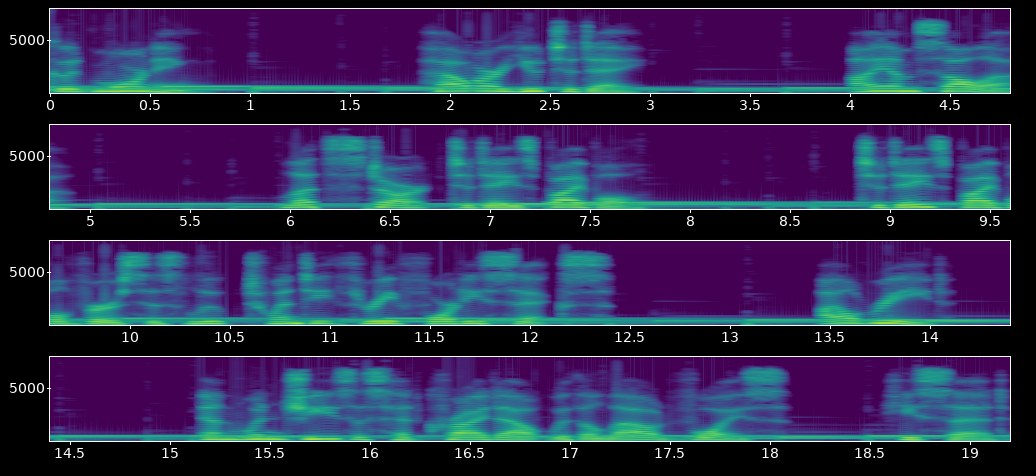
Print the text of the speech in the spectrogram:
Good morning. How are you today? I am Sala. Let's start today's Bible. Today's Bible verse is Luke 23:46. I'll read. And when Jesus had cried out with a loud voice, he said,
